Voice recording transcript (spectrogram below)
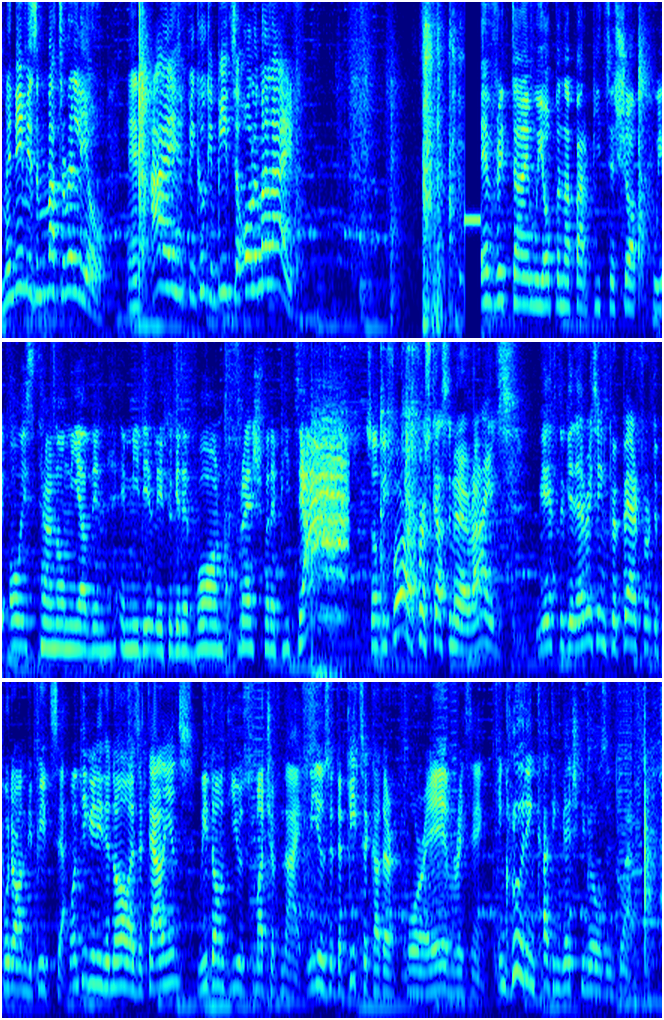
my name is Mattarello, and I have been cooking pizza all of my life. Every time we open up our pizza shop, we always turn on the oven immediately to get it warm, fresh for the pizza. Ah! So before our first customer arrives, we have to get everything prepared for to put on the pizza. One thing you need to know as Italians, we don't use much of knife. We use the pizza cutter for everything, including cutting vegetables and flats.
